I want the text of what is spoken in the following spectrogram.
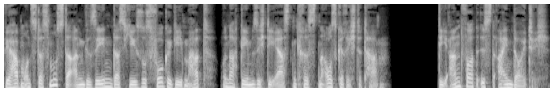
Wir haben uns das Muster angesehen, das Jesus vorgegeben hat und nach dem sich die ersten Christen ausgerichtet haben. Die Antwort ist eindeutig.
